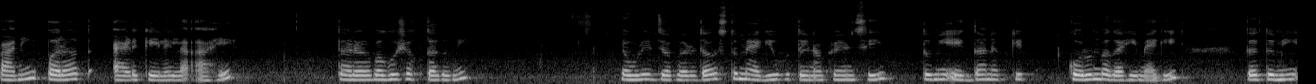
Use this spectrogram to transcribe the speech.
पाणी परत ॲड केलेलं आहे. तर बघू शकता तुम्ही एवढी जबरदस्त मॅगी होते ना फ्रेंड्स ही. तुम्ही एकदा नक्की करून बघा ही मॅगी. तर तुम्ही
